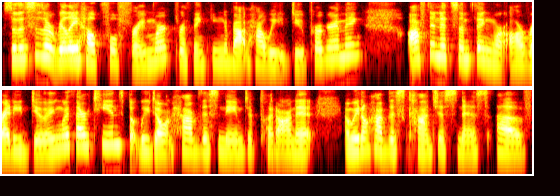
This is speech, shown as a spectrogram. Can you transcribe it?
So this is a really helpful framework for thinking about how we do programming. Often it's something we're already doing with our teens, but we don't have this name to put on it, and we don't have this consciousness of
